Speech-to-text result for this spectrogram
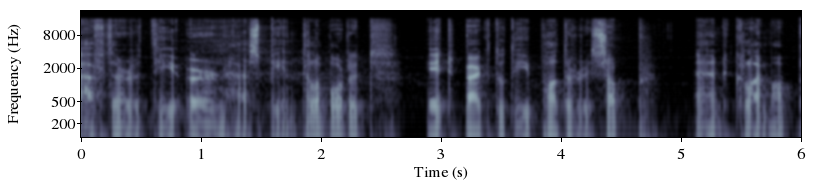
After the urn has been teleported, head back to the pottery shop and climb up.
